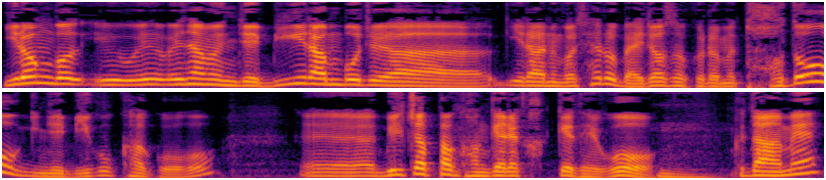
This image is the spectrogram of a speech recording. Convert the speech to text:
이런 거 왜- 왜냐하면 이제 미일 안보 조약이라는 걸 새로 맺어서 그러면 더더욱 이제 미국하고 에, 밀접한 관계를 갖게 되고 그 다음에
